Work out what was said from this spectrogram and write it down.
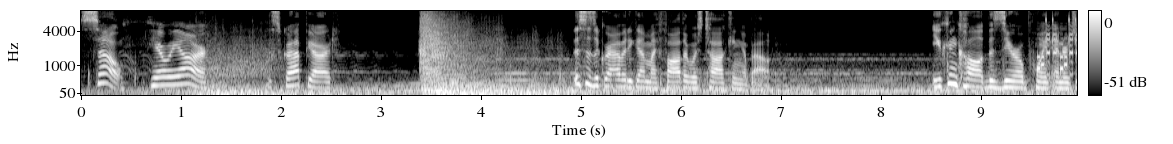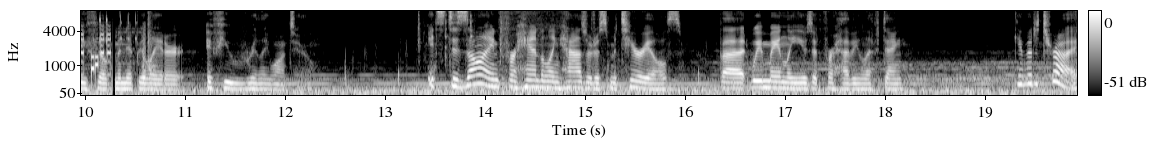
So, here we are. The scrapyard. This is a gravity gun my father was talking about. You can call it the zero point energy field manipulator if you really want to. It's designed for handling hazardous materials, but we mainly use it for heavy lifting. Give it a try.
